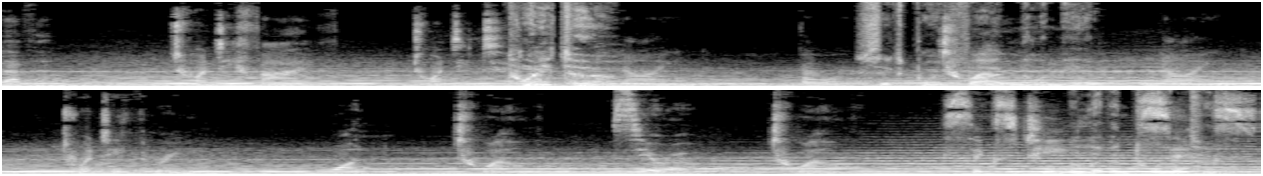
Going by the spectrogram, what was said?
11, 25, 22, 22. 9, 4, 6.5 millimeter. 9, 23, 1, 12, 0, 12, 16, 11, 22. 6,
